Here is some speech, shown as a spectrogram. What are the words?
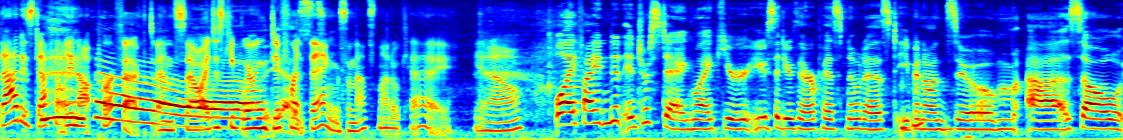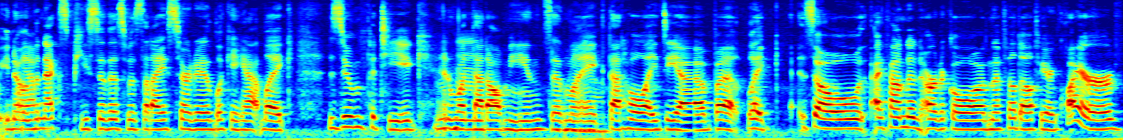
that is definitely not perfect. And so I just keep wearing different Yes. things and that's not okay, you know? Well, I find it interesting. Like you, you said your therapist noticed mm-hmm. even on Zoom. Uh, so you know, the next piece of this was that I started looking at like Zoom fatigue and what mm-hmm. that all means, and oh, like that whole idea. But like, so I found an article on the Philadelphia Inquirer.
